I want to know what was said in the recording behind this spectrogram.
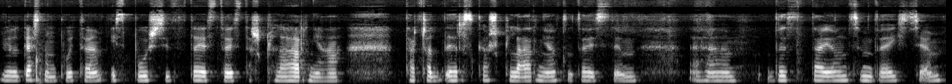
wielgaśną płytę i spójrzcie, to jest, to jest ta szklarnia, ta czaderska szklarnia tutaj z tym e, wystającym wejściem.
